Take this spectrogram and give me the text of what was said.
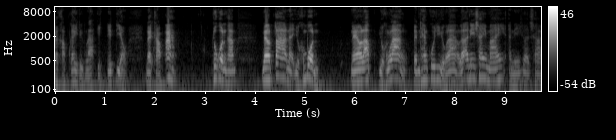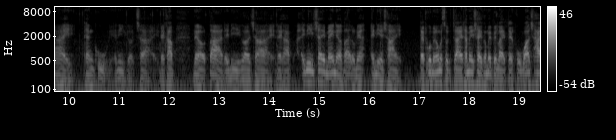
นะครับใกล้ถึงแล้วอีกนิดเดียวนะครับอะทุกคนครับ แนวต้านน่ะอยู่ข้างบน แนวรับอยู่ข้างล่าง เป็นแท่งคู่ที่อยู่ข้างล่าง แล้วอันนี้ใช่ไหมอันนี้ก็ใช่แท่งคู่เนี่ยอันนี้ก็ใช่นะครับ แนวต้านไอ้นี่ก็ใช่นะครับไอ้นี่ใช่ไหมแนวต้านตรงเนี้ยไอ้นี่ใช่ แต่ทุกคนไม่ต้องไปสนใจ ถ้าไม่ใช่ก็ไม่เป็นไร แต่ผมว่าใช่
